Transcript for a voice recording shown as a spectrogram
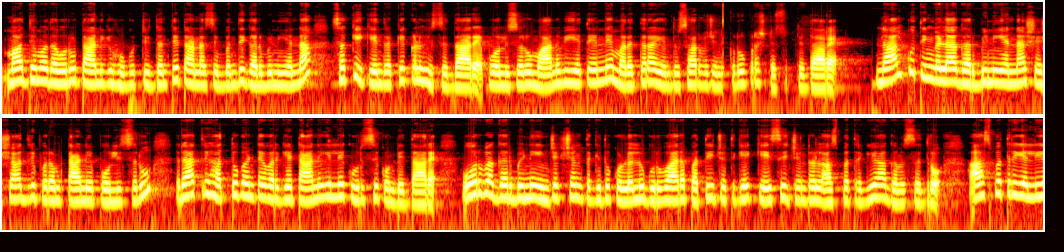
ಮಾಧ್ಯಮದವರು ಠಾಣೆಗೆ ಹೋಗುತ್ತಿದ್ದಂತೆ ಠಾಣಾ ಸಿಬ್ಬಂದಿ ಗರ್ಭಿಣಿಯನ್ನ ಸಖಿ ಕೇಂದ್ರಕ್ಕೆ ಕಳುಹಿಸಿದ್ದಾರೆ. ಪೊಲೀಸರು ಮಾನವೀಯತೆಯನ್ನೇ ಮರೆತರ ಎಂದು ಸಾರ್ವಜನಿಕರು ಪ್ರಶ್ನಿಸುತ್ತಿದ್ದಾರೆ. ನಾಲ್ಕು ತಿಂಗಳ ಗರ್ಭಿಣಿಯನ್ನ ಶೇಷಾದ್ರಿಪುರಂ ಠಾಣೆ ಪೊಲೀಸರು ರಾತ್ರಿ ಹತ್ತು ಗಂಟೆವರೆಗೆ ಠಾಣೆಯಲ್ಲೇ ಕೂರಿಸಿಕೊಂಡಿದ್ದಾರೆ. ಓರ್ವ ಗರ್ಭಿಣಿ ಇಂಜೆಕ್ಷನ್ ತೆಗೆದುಕೊಳ್ಳಲು ಗುರುವಾರ ಪತಿ ಜೊತೆಗೆ ಕೆಸಿ ಜನರಲ್ ಆಸ್ಪತ್ರೆಗೆ ಆಗಮಿಸಿದ್ರು. ಆಸ್ಪತ್ರೆಯಲ್ಲಿ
